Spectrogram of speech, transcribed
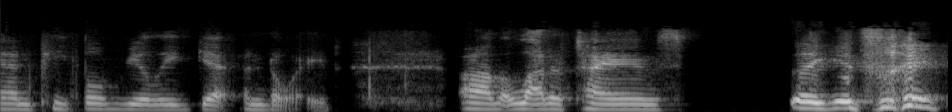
and people really get annoyed. Um, a lot of times, like it's like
